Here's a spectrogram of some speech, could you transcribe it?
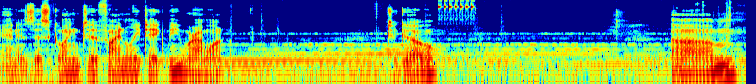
And is this going to finally take me where I want to go? Um...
